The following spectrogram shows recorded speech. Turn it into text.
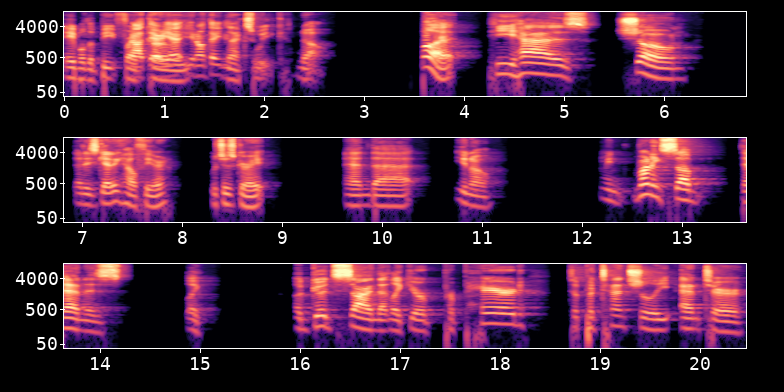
able to beat Fred Not yet. You don't think next week? No, but he has shown that he's getting healthier, which is great, and that you know, I mean, running sub 10 is like a good sign that like you're prepared to potentially enter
